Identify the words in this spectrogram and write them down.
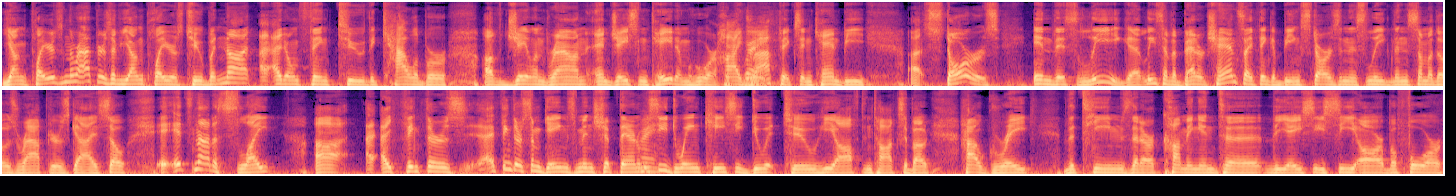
young players. And the Raptors have young players too, but not, I I don't think, to the caliber of Jalen Brown and Jayson Tatum, who are high draft picks and can be uh, stars in this league. At least have a better chance, I think, of being stars in this league than some of those Raptors guys. So it's not a slight. Uh, I, I think there's, I think there's some gamesmanship there, and we see Dwane Casey do it too. He often talks about how great the teams that are coming into the ACC are before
